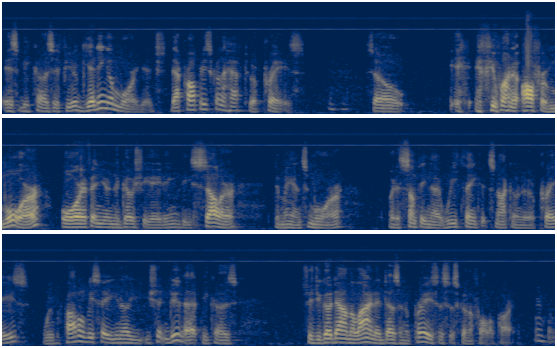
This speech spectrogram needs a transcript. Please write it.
is because if you're getting a mortgage, that property is going to have to appraise. Mhm. So if you want to offer more, or if in your negotiating, the seller demands more, but it's something that we think it's not going to appraise, we would probably say, you know, you shouldn't do that because should you go down the line and it doesn't appraise, this is going to fall apart. Mhm.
